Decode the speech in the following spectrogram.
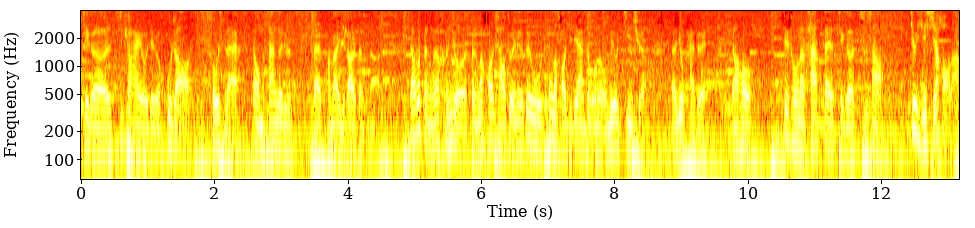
这个机票还有这个护照收起来，让我们三个就在旁边一道等着。然后我等了很久，等了好几条队，那个队伍通了好几遍之后呢，我们又进去，呃，又排队。然后这时候呢，他在这个纸上。就已经写好了，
